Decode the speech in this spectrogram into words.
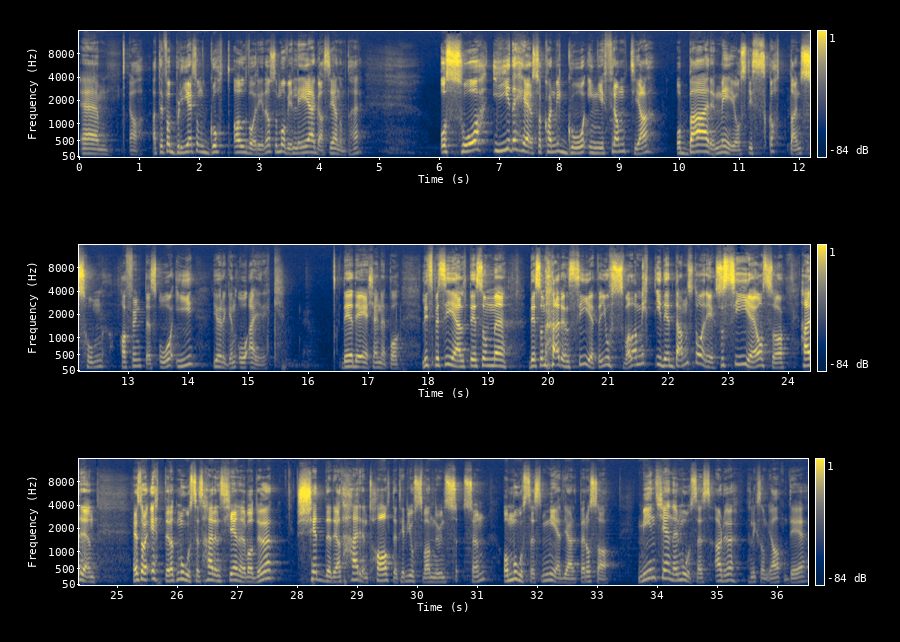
eh, ja, at det forblir et sånn godt alvor i det, og så må vi leges gjennom det her. Og så, i det her, så kan vi gå inn i framtida og bære med oss de skattene som har funtes òg i Jørgen og Eirik. Det er det jeg kjenner på. Litt spesielt det som, det som Herren sier til Josva. Midt i det de står i, så sier også Herren Her står det etter at Moses, Herrens tjener, var død, skjedde det at Herren talte til Josva, Nuns sønn, og Moses' medhjelper og sa, 'Min tjener Moses er død.' Liksom, Ja, det,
